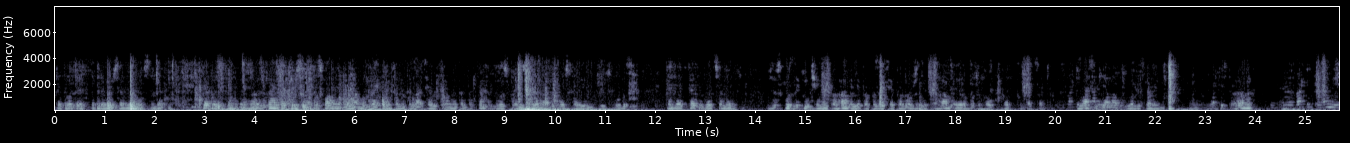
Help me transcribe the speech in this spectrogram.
Хто проти, затримався одноголосно. Дякую. Дякую, Світлана Миколаївна. Розглядаємо проект рішення про схвалення програми проєкту інформатизації електронний контакт-центр Білоської міської ради Білоської району Київської області на 25-27 роки. В зв'язку з закінченням програми є пропозиція продовжити програму і роботу по контакт-центру. Власник Яна Владиславівна. Е, Вартість програми Е, Вартість програми не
